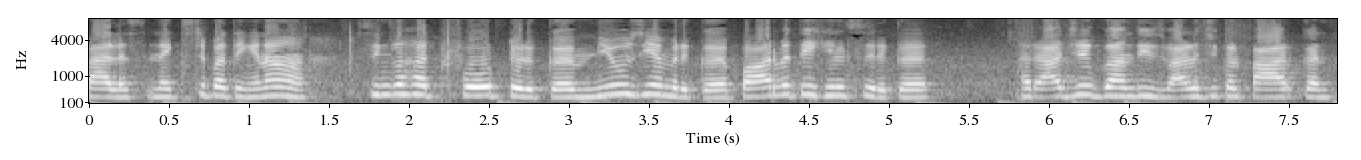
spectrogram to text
பேலஸ் நெக்ஸ்ட்டு பார்த்தீங்கன்னா சிங்கஹட் ஃபோர்ட் இருக்குது மியூசியம் இருக்குது பார்வதி ஹில்ஸ் இருக்குது Rajiv Gandhi zoological park and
